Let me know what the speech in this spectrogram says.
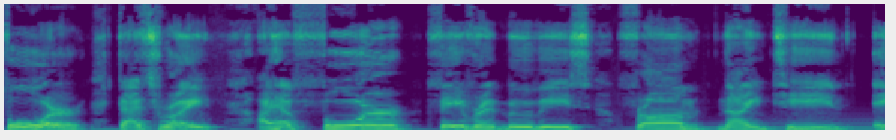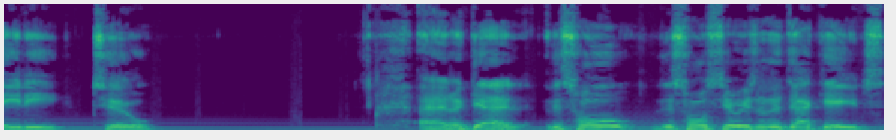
four. That's right, I have four favorite movies from 1982. And again, this whole this whole series of the decades,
